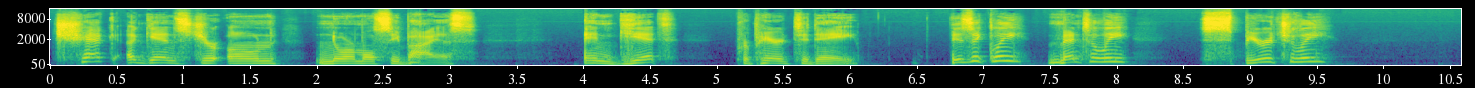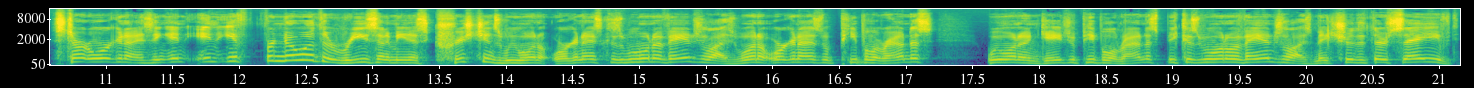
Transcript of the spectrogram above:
Check against your own normalcy bias and get prepared today. Physically, mentally, spiritually, start organizing. And, and if for no other reason, I mean, as Christians, we want to organize because we want to evangelize. We want to organize with people around us. We want to engage with people around us because we want to evangelize, make sure that they're saved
